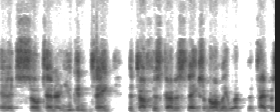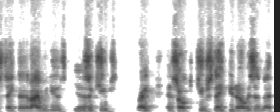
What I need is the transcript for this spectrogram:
and it's so tender. And you can take the toughest cut of steak. So normally what the type of steak that I would use yeah. is a cube, right? And so cube steak, you know, is in the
